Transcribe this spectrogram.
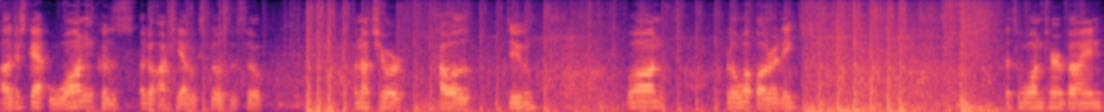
I'll just get one because I don't actually have explosives, so I'm not sure how I'll do. One, blow up already. That's one turbine.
